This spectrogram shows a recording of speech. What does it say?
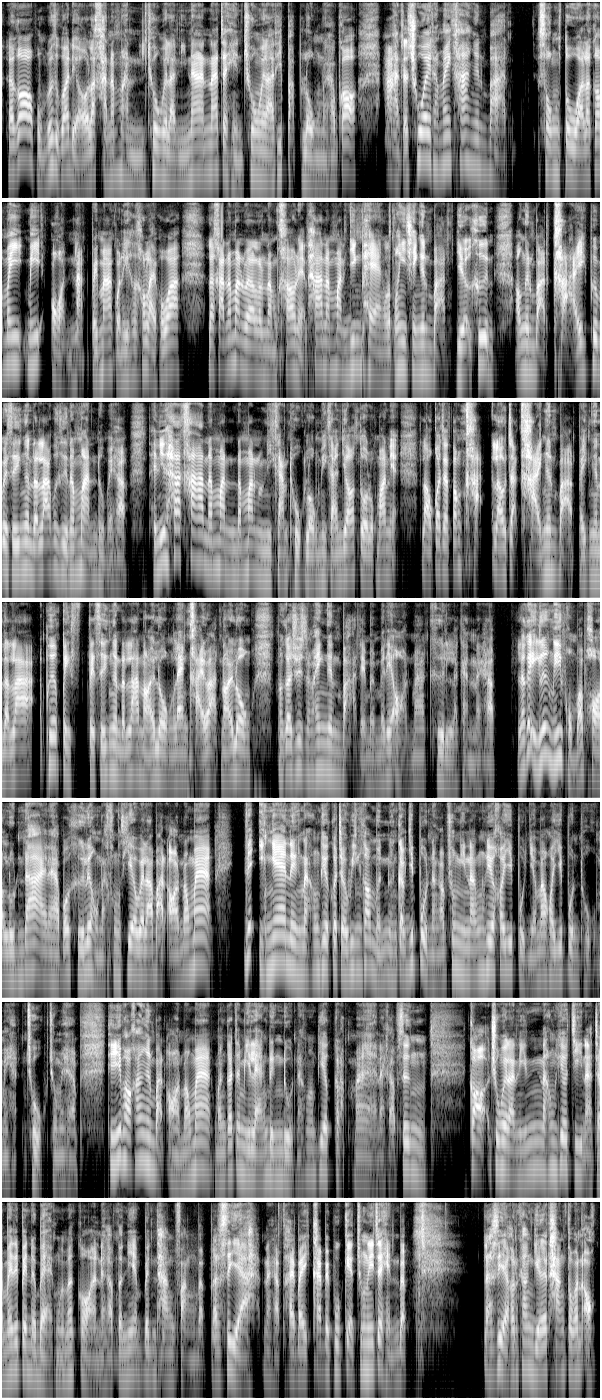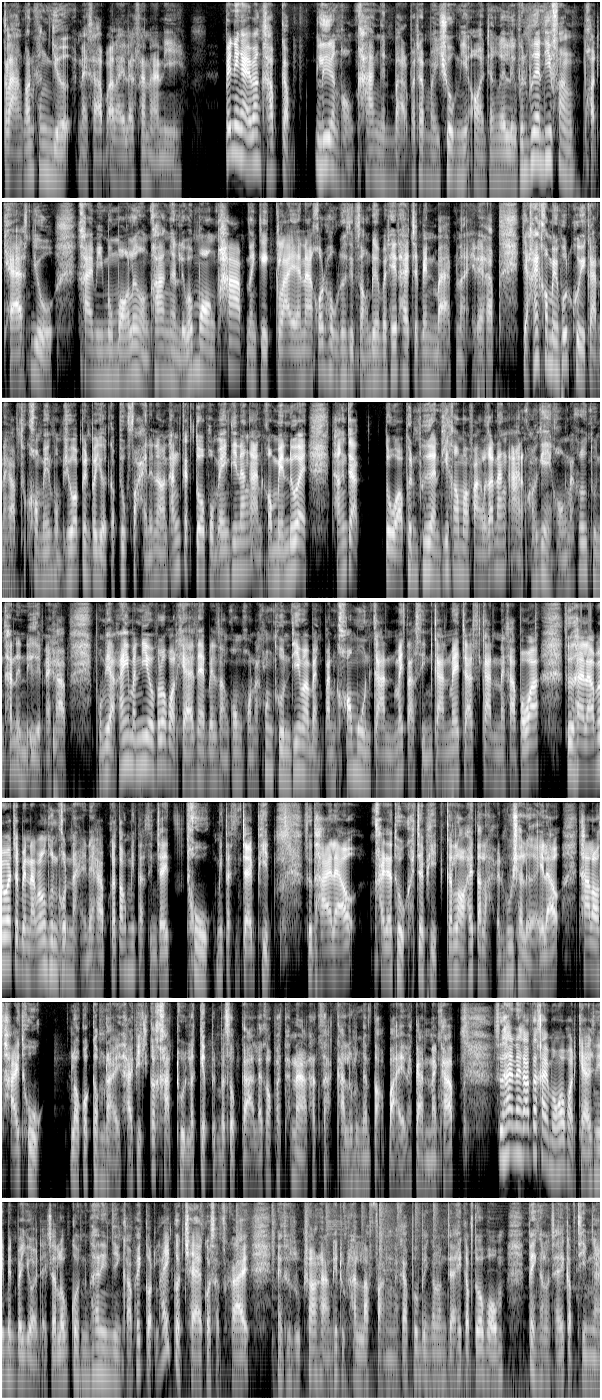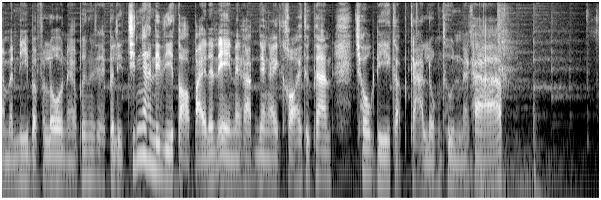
แล้วก็ผมรู้สึกว่าเดี๋ยวราคาน้ำมันช่วงเวลานี้น่าน่าจะเห็นช่วงเวลาที่ปรับลงนะครับ ก็อาจจะช่วยทำให้ค่าเงินบาท ทรงตัวแล้วก็ไม่ไม่อ่อนหนักไปมากกว่านี้เท่าไหร่เพราะว่าราคาน้ำมันเวลาเรานำเข้าเนี่ยถ้าน้ำมันยิ่งแพงเราต้องยิ่งใช้เงินบาทเยอะขึ้น เอาเงินบาทขายเพื่อไปซื้อเงินดอลลาร์เพื่อซื้อน้ำมันถูกไหมครับทีนี้ถ้าค่าน้ำมันน้ำมันมีการถูกลงมีการย่อตัวลงมากเนี่ยเราก็จะต้องขายเราจะขายเงินบาทไปเงินดอลลาร์เพื่อไปไปซื้อเงินดอลลาร์น้อยลงแรงขายบาทน้อยลง มันก็ช่วยทำให้เงินบาทเนี่ยมันไม่ได้อ่อนมากขึ้นแล้วกันนะครับแล้วก็อีกเรื่องนี้ผมว่าพอลุ้นได้นะครับก็คือเรื่องของนักท่องเที่ยวเวลาบาทอ่อนมากๆ เนี่ยอีกแง่หนึ่งนักท่องเที่ยวก็จะวิ่งเข้าเหมือนเหมือนกับญี่ปุ่นนะครับช่วงนี้นักท่องเที่ยวเข้าญี่ปุ่นเยอะมากเพราะญี่ปุ่นถูกไหมฮะถูกใช่ไหมครับทีนี้พอค่าเงินบาทอ่อนมากๆ มันก็จะมีแรงดึงดูดนักท่องเที่ยวกลับมานะครับ ซึ่งก็ช่วงเวลานี้นักท่องเที่ยวจีนอาจจะไม่ได้เป็นเดอะแบกเหมือนเมื่อก่อนนะครับ ตอนนี้เป็นทางฝั่งแบบรัสเซียนะครับใครไปใครไปภูเก็ตช่วงนี้จะเห็นแบบรัสเซียค่อนข้างเยอะทางตะวันออกกลางค่อนข้างเยอะนะครับ อะไรลักษณะนี้ เป็นยังไงบ้างครับกับเรื่องของค่าเงินบาทว่าทำไมช่วงนี้อ่อนจังเลยหรือเพื่อนๆที่ฟังพอดแคสต์อยู่ใครมีมุมมองเรื่องของค่าเงิน หรือว่ามองภาพในไกลๆอนาคต6เดือน12 เดือนประเทศไทยจะเป็นแบบไหนนะครับอยากให้คอมเมนต์พูดคุยกันนะครับทุกคอมเมนต์ผมเชื่อว่าเป็นประโยชน์กับทุกฝ่ายแน่นอนทั้งจากตัวผมเองที่นั่งอ่านคอมเมนต์ด้วย ทั้งจาก ตัวเพื่อนๆ ที่เข้ามาฟังแล้วก็นั่งอ่านความคิดเห็นของนักลงทุนท่านอื่นๆนะครับผมอยากให้มันนี่ฟลอพอดแคสต์เนี่ยเป็นสังคมของนักลงทุนที่มาแบ่งปันข้อมูลกันไม่ตัดสินกันไม่จัดกันนะครับเพราะว่าสุดท้ายแล้วไม่ว่าจะเป็นนักลงทุนคนไหนนะครับก็ต้องมีตัดสินใจถูกมีตัดสินใจผิด สุดท้ายแล้วใครจะถูกใครจะผิดก็รอให้ตลาดเป็นผู้เฉลยแล้ว ถ้าเราทายถูก เราก็กำไรทายผิดก็ขาดทุนแล้วเก็บเป็นประสบการณ์แล้วก็พัฒนาทักษะการลงทุนกันต่อไปแล้วกันนะครับสุดท้ายนะครับถ้าใครมองว่าพอดแคสต์นี้เป็นประโยชน์อยากจะรบกวนทุกท่านจริงๆครับให้กดไลค์กดแชร์กด subscribe ในทุกๆช่องทางที่ทุกท่านรับฟังนะครับเพื่อเป็นกำลังใจให้กับตัวผม เป็นกำลังใจให้กับทีมงานมันนี่บัฟฟาโลนะครับเพื่อที่จะผลิตชิ้นงานดีๆต่อไปนั่นเองนะครับยังไงขอให้ทุกท่านโชคดีกับการลงทุนนะครับ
